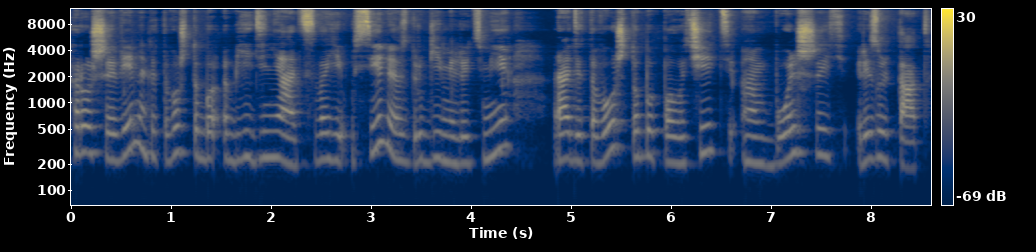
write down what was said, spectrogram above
хорошее время для того, чтобы объединять свои усилия с другими людьми ради того, чтобы получить э, больший результат.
